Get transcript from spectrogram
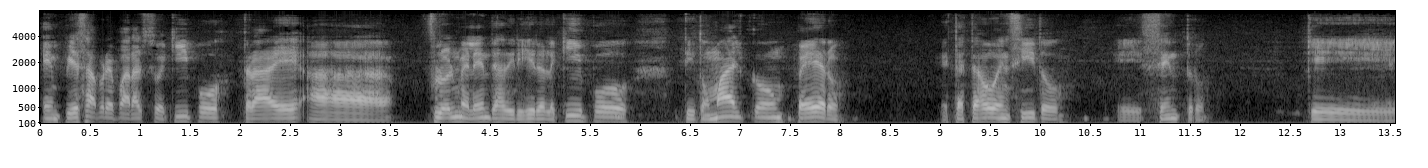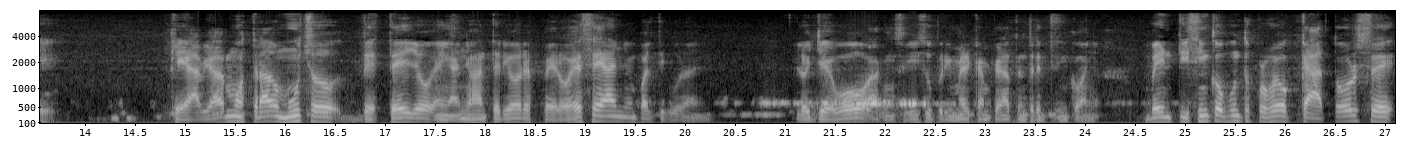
empieza a preparar su equipo, trae a Flor Meléndez a dirigir el equipo, Tito Malcolm, pero está este jovencito eh, centro que que había mostrado mucho destello en años anteriores, pero ese año en particular lo llevó a conseguir su primer campeonato en 35 años. 25 puntos por juego, 14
